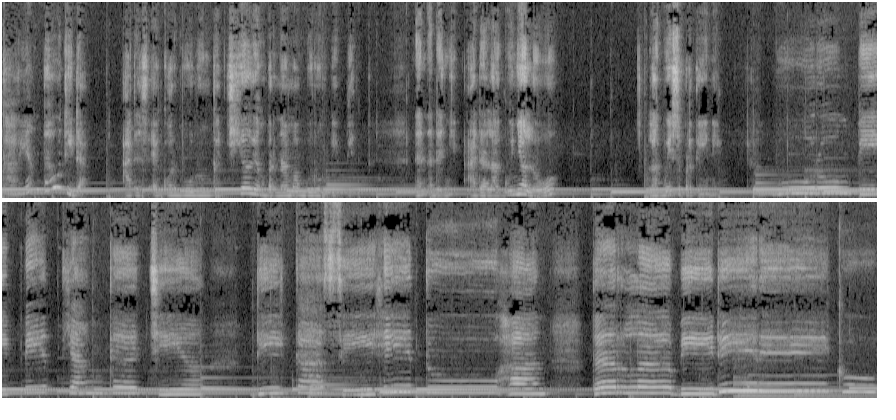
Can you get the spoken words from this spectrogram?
Kalian tahu tidak? Ada seekor burung kecil yang bernama burung pipit. Dan ada ada lagunya loh. Lagunya seperti ini. Burung pipit yang kecil dikasihi Tuhan terlebih diriku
